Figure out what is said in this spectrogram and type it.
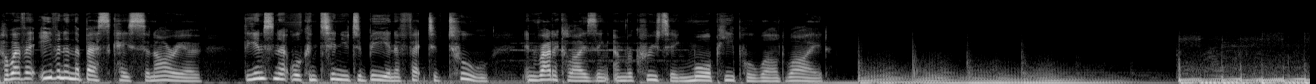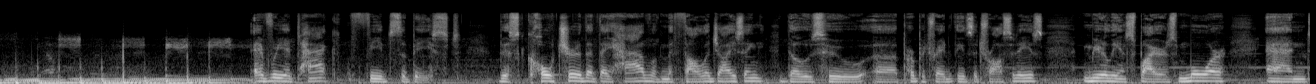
However, even in the best case scenario, the internet will continue to be an effective tool in radicalising and recruiting more people worldwide. Every attack feeds the beast. This culture that they have of mythologizing those who uh, perpetrated these atrocities merely inspires more, and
